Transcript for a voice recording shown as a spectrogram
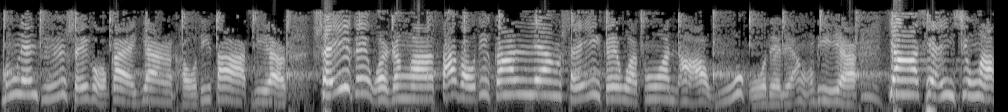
蒙脸纸谁给我盖样口的大贴？谁给我扔啊打狗的干粮？谁给我端啊五谷的粮碟？压前胸啊，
